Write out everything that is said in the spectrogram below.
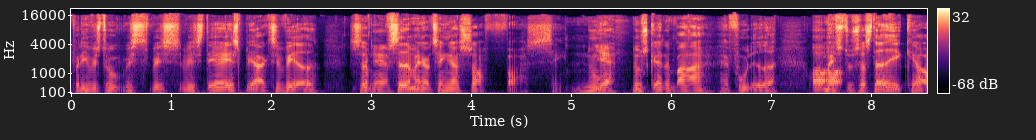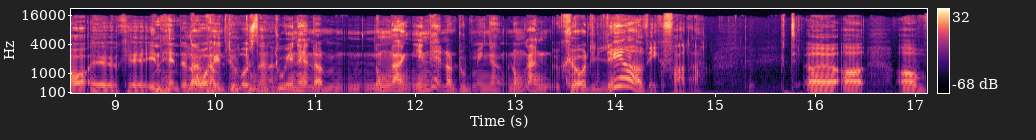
Fordi hvis, du, hvis, hvis, hvis DRS bliver aktiveret, så Ja. yeah. sidder man jo og tænker, så for satan, nu, Ja. yeah. nu skal den bare have fuld æder. Og- Og, Mens du så stadig ikke kan, over, øh, kan indhente eller men dine du, modstandere. du, du indhenter dem. Nogle gange indhenter du dem ikke engang. Nogle gange kører de længere væk fra dig. Øh, og, og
